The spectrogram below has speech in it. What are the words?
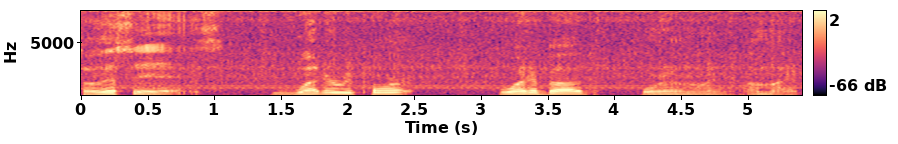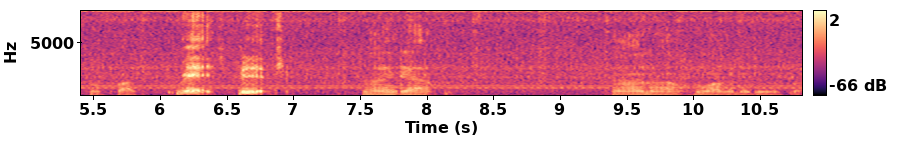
So this is weather report, water bug, or on my iPhone 5. Rich, bitch. And I got, I don't know who I'm gonna do it, but.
